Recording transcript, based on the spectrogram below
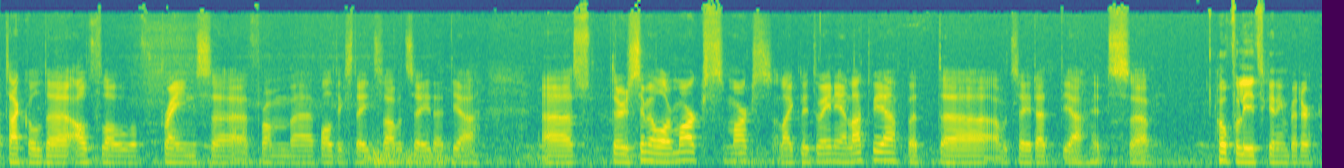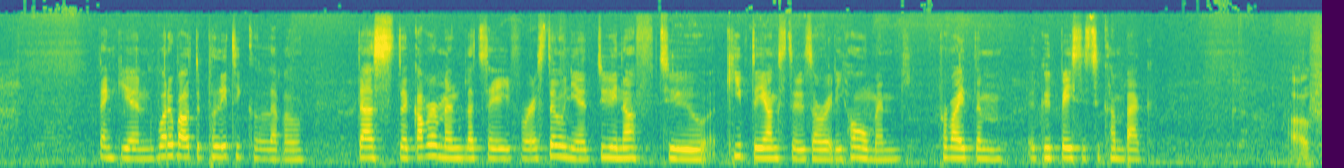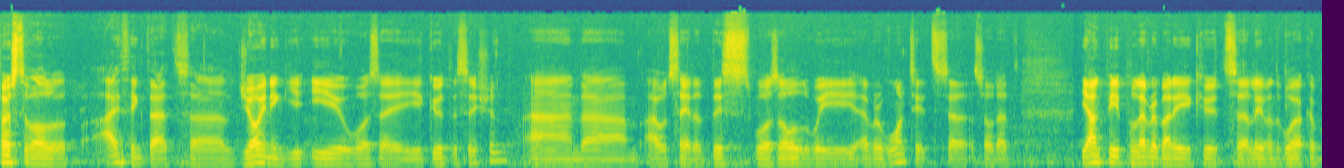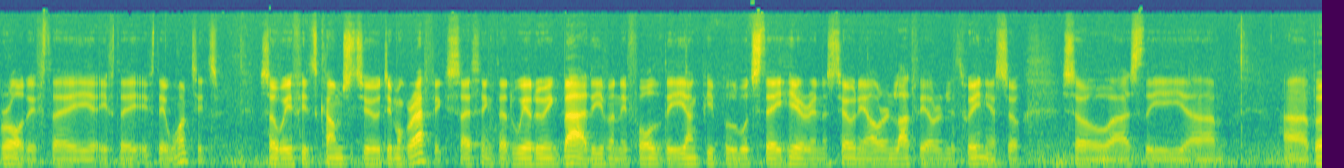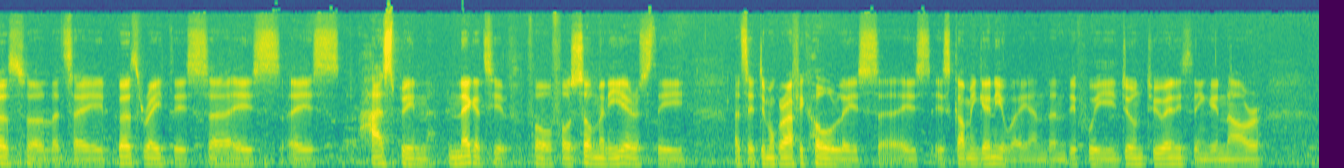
tackle the outflow of brains uh, from uh, Baltic states. So I would say that yeah, uh, s- there's similar marks marks like Lithuania and Latvia, but uh, I would say that yeah, it's uh, hopefully it's getting better. Thank you. And what about the political level? Does the government, let's say for Estonia, do enough to keep the youngsters already home and provide them a good basis to come back? Uh, first of all, I think that uh, joining EU was a good decision, and um, I would say that this was all we ever wanted, so, so that young people, everybody could uh, live and work abroad if they if they if they wanted. So if it comes to demographics, I think that we are doing bad, even if all the young people would stay here in Estonia or in Latvia or in Lithuania. So, so as the um, uh, birth, uh, let's say, birth rate is uh, is is has been negative for, for so many years. The let's say demographic hole is uh, is is coming anyway, and then if we don't do anything in our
